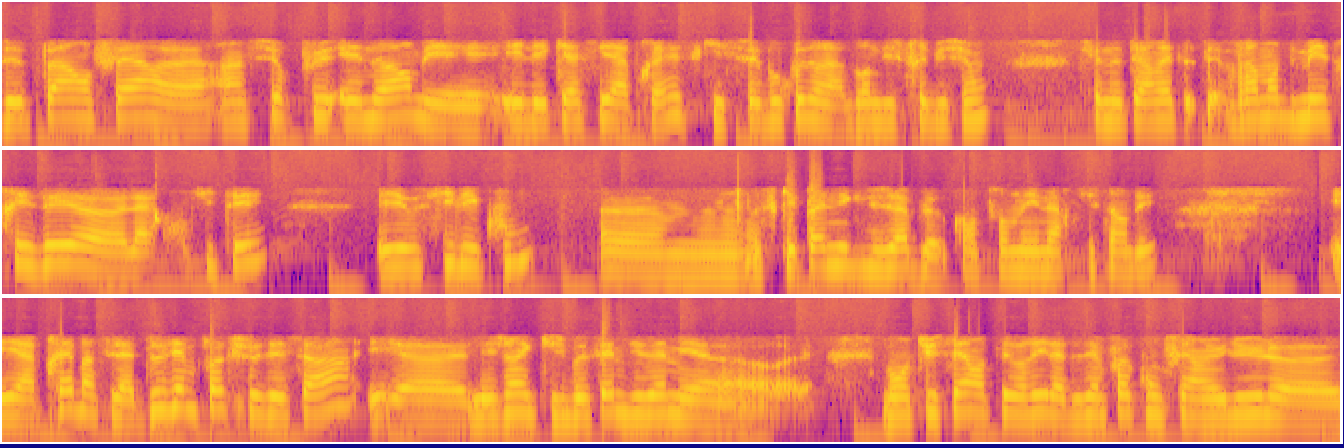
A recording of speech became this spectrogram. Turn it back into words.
de pas en faire euh, un surplus énorme et, et les casser après, ce qui se fait beaucoup dans la grande distribution. Ça nous permet vraiment de maîtriser euh, la quantité et aussi les coûts, euh, ce qui est pas négligeable quand on est une artiste indé. Et après, ben, c'est la deuxième fois que je faisais ça. Et euh, les gens avec qui je bossais me disaient, mais euh, bon, tu sais, en théorie, la deuxième fois qu'on fait un Ulule, euh,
